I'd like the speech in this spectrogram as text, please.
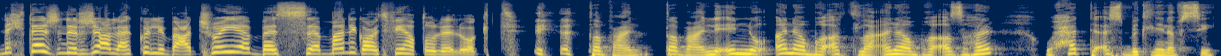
نحتاج نرجع لها كل بعد شوية بس ما نقعد فيها طول الوقت. طبعا طبعا لأنه أنا أبغى أطلع أنا أبغى أظهر وحتى أثبت لنفسي.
